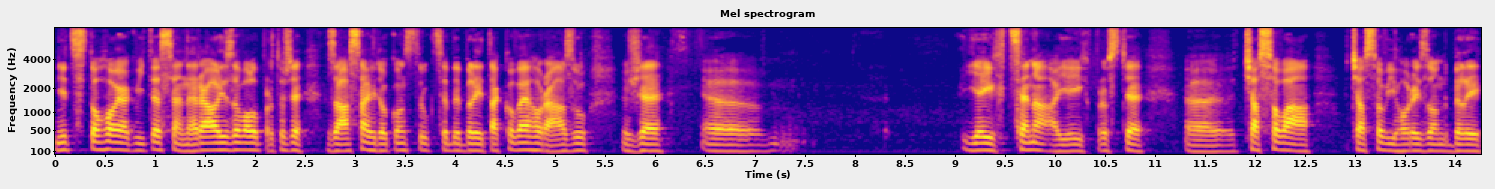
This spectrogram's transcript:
Nic z toho, jak víte, se nerealizovalo, protože zásahy do konstrukce by byly takového rázu, že jejich cena a jejich prostě časová, časový horizont byly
